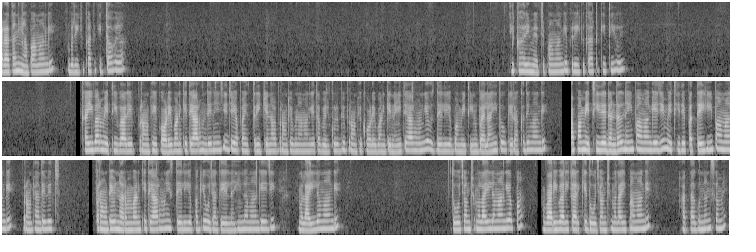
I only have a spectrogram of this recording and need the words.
ਹਰਾ ਧਨੀਆ ਪਾਵਾਂਗੇ, ਬਰੀਕ ਕੱਟ ਕੀਤਾ ਹੋਇਆ। ਇੱਕ ਹਰੀ ਮਿਰਚ ਪਾਵਾਂਗੇ, ਬਰੀਕ ਕੱਟ ਕੀਤੀ ਹੋਈ। ਕਈ ਵਾਰ ਮੇਥੀ ਵਾਲੇ ਪਰੌਂਠੇ ਕੌੜੇ ਬਣ ਕੇ ਤਿਆਰ ਹੁੰਦੇ ਨੇ ਜੀ। ਜੇ ਆਪਾਂ ਇਸ ਤਰੀਕੇ ਨਾਲ ਪਰੌਂਠੇ ਬਣਾਵਾਂਗੇ ਤਾਂ ਬਿਲਕੁਲ ਵੀ ਪਰੌਂਠੇ ਕੌੜੇ ਬਣ ਕੇ ਨਹੀਂ ਤਿਆਰ ਹੋਣਗੇ। ਉਸ ਦੇ ਲਈ ਆਪਾਂ ਮੇਥੀ ਨੂੰ ਪਹਿਲਾਂ ਹੀ ਧੋ ਕੇ ਰੱਖ ਦੇਵਾਂਗੇ। ਆਪਾਂ ਮੇਥੀ ਦੇ ਡੰਡਲ ਨਹੀਂ ਪਾਵਾਂਗੇ ਜੀ, ਮੇਥੀ ਦੇ ਪੱਤੇ ਹੀ ਪਾਵਾਂਗੇ। ਪਰੌਂਠਿਆਂ ਦੇ ਵਿੱਚ। ਪਰੌਂਠੇ ਨਰਮ ਬਣ ਕੇ ਤਿਆਰ ਹੋਣ, ਇਸ ਦੇ ਲਈ ਆਪਾਂ ਘਿਓ ਜਾਂ ਤੇਲ ਨਹੀਂ ਲਵਾਂਗੇ ਜੀ। ਮਲਾਈ ਲਵਾਂਗੇ। 2 ਚਮਚ ਮਲਾਈ ਲਵਾਂਗੇ ਆਪਾਂ। ਵਾਰੀ-ਵਾਰੀ ਕਰਕੇ 2 ਚਮਚ ਮਲਾਈ ਪਾਵਾਂਗੇ। ਆਟਾ ਗੁੰਨਣ ਸਮੇਂ।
